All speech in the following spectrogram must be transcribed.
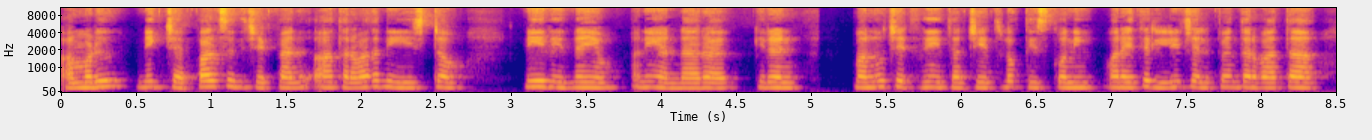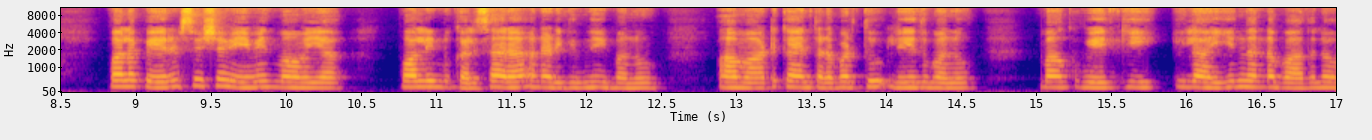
అమ్మడు నీకు చెప్పాల్సింది చెప్పాను. ఆ తర్వాత నీ ఇష్టం నీ నిర్ణయం అని అన్నారు కిరణ్. మను చేతిని తన చేతిలోకి తీసుకొని మరైతే లిల్లీ చనిపోయిన తర్వాత వాళ్ళ పేరెంట్స్ విషయం ఏమైంది మావయ్య? వాళ్ళు నిన్ను కలిశారా? అని అడిగింది మను. ఆ మాటకు ఆయన తడబడుతూ లేదు మను. మాకు వేదికి ఇలా అయ్యిందన్న బాధలో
